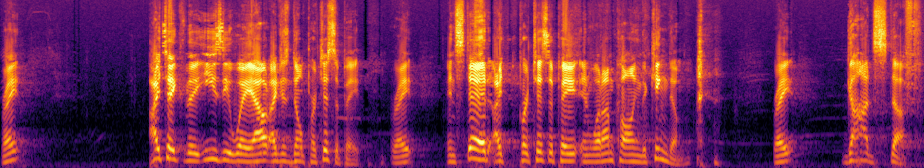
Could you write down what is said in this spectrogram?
Right? I take the easy way out, I just don't participate, right? Instead, I participate in what I'm calling the kingdom, right? God's stuff,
